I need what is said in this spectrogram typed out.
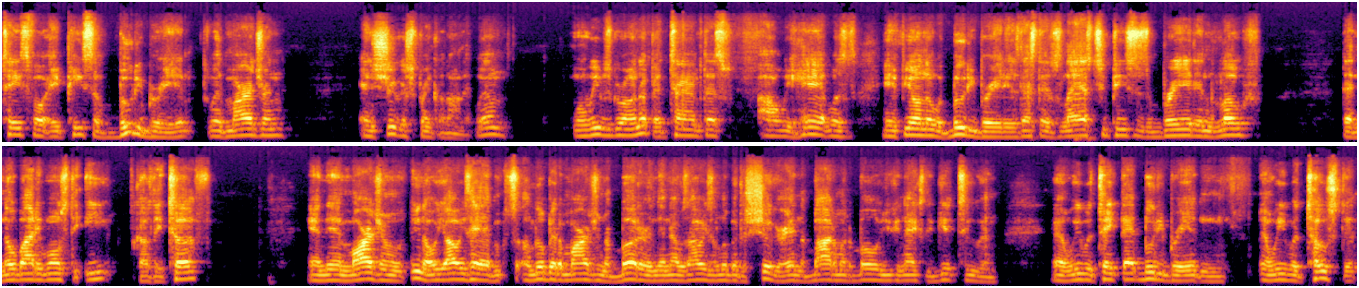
taste for a piece of booty bread with margarine and sugar sprinkled on it. Well, when we was growing up at times, that's all we had was, if you don't know what booty bread is, that's those last two pieces of bread in the loaf. that nobody wants to eat because they tough. And then margarine, you know, you always had a little bit of margarine or butter, and then there was always a little bit of sugar in the bottom of the bowl you can actually get to. And, and we would take that booty bread and and we would toast it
